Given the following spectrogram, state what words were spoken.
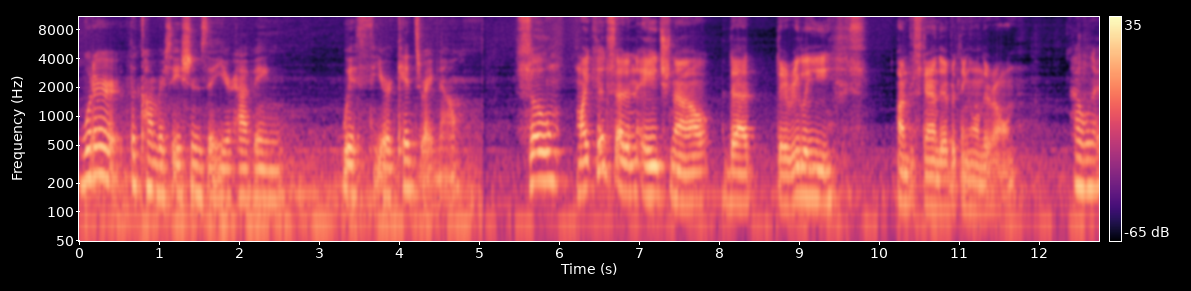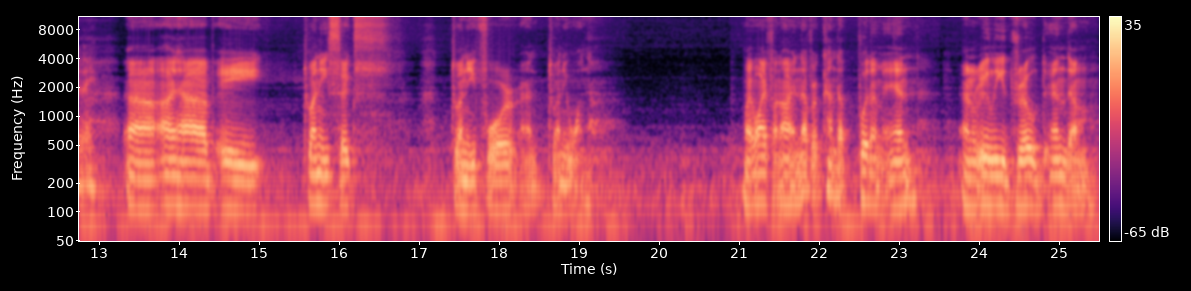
What are the conversations that you're having with your kids right now? So, my kids at an age now that they really understand everything on their own. How old are they? Uh, I have a 26, 24, and 21. My wife and I never kind of put them in and really drilled in them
